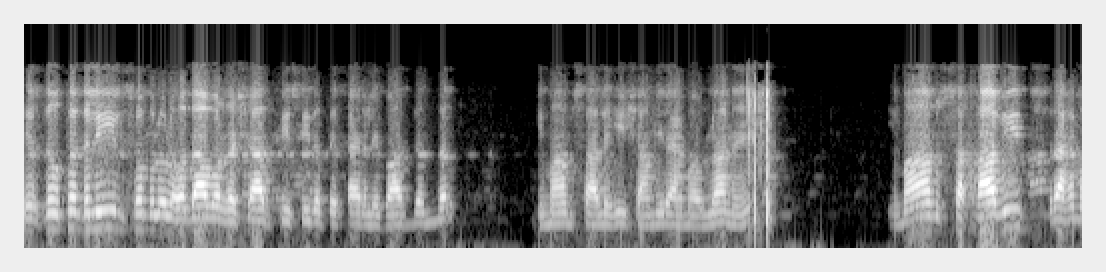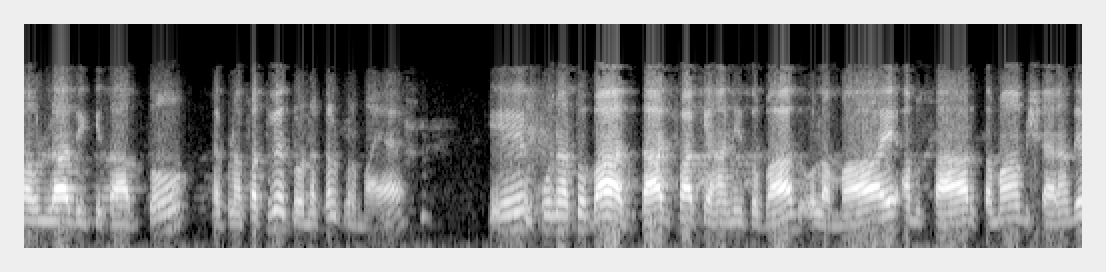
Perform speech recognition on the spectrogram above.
اس دے اتنے دلیل سبل الہدا و رشاد فی سیرت خیر العباد دے اندر امام صالحی شامی رحمہ اللہ نے امام سخاوی رحمہ اللہ دی کتاب تو اپنا فتوے تو نقل فرمایا ہے کہ انہاں تو بعد، تاج فاکہانی تو بعد علماء امسار تمام شہران دے،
